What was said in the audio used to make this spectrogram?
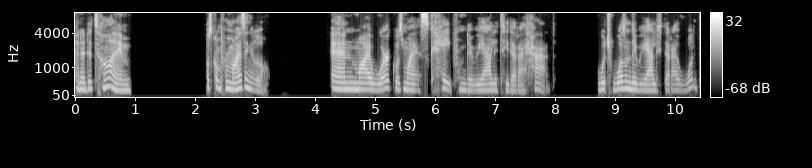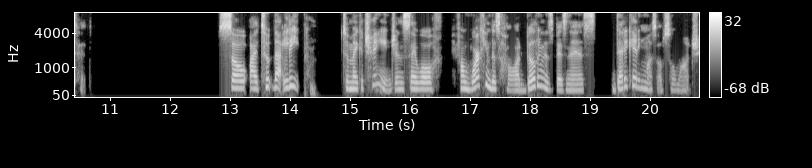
And at the time, I was compromising a lot. And my work was my escape from the reality that I had which wasn't the reality that I wanted. So I took that leap hmm. to make a change and say, well, if I'm working this hard, building this business, dedicating myself so much,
